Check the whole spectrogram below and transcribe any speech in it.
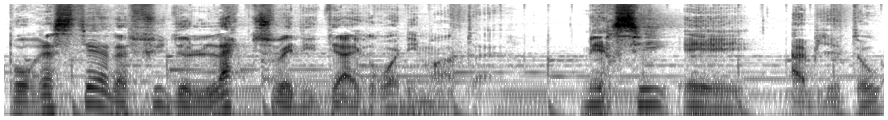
pour rester à l'affût de l'actualité agroalimentaire. Merci et à bientôt.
